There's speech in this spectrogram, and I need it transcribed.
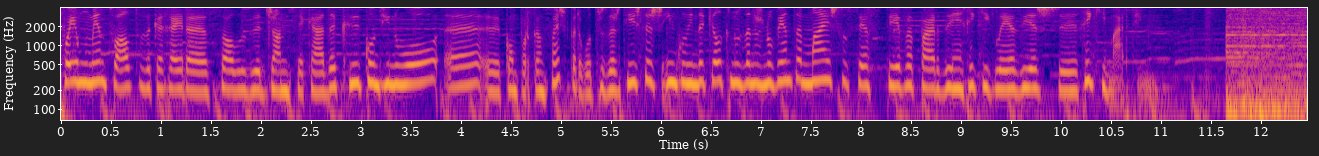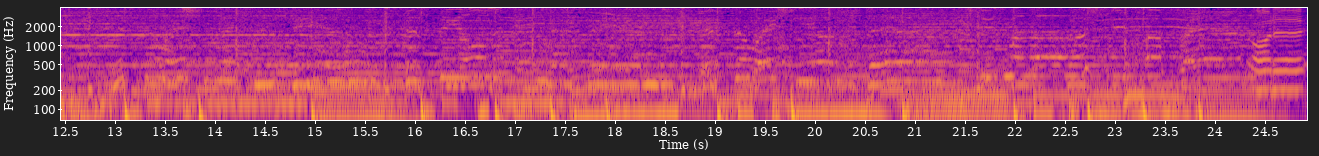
Foi um momento alto da carreira solo de John Secada que continuou a, eh, compor canções para outros artistas, incluindo aquele que nos anos 90 mais sucesso teve a par de Henrique Iglesias, eh, Ricky Martin. Ora,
